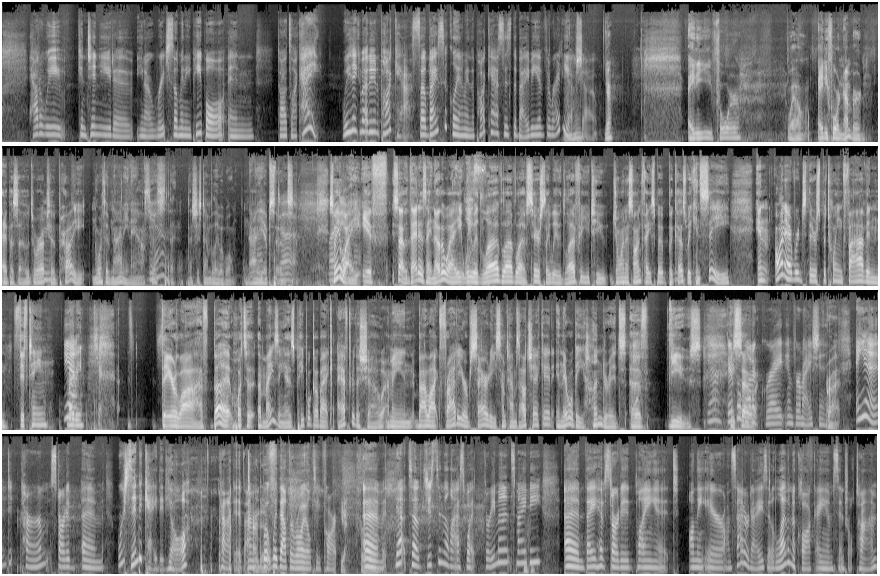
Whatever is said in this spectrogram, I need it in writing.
how do we continue to, you know, reach so many people? And Todd's like, hey, what do you think about doing a podcast? So basically, I mean, the podcast is the baby of the radio mm-hmm. show. yeah. 84, well, 84 numbered episodes. We're up to probably north of 90 now. So that's. Yeah. that, that's just unbelievable. 90 Good episodes. So anyway, if so, that is another way we would love, love, love. Seriously, we would love for you to join us on Facebook because we can see, and on average, there's between five and fifteen, yeah, maybe sure. They're live. But what's amazing is people go back after the show. I mean, by like Friday or Saturday, sometimes I'll check it, and there will be hundreds of views. Yeah, there's so- a lot of great information. Right. And Kerm started um we're syndicated, y'all. kind of. I mean, Kind of. but without the royalty part. Yeah, Um real. yeah, so just in the last what, 3 months maybe, um they have started playing it on the air on Saturdays at 11 o'clock a.m. Central Time.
